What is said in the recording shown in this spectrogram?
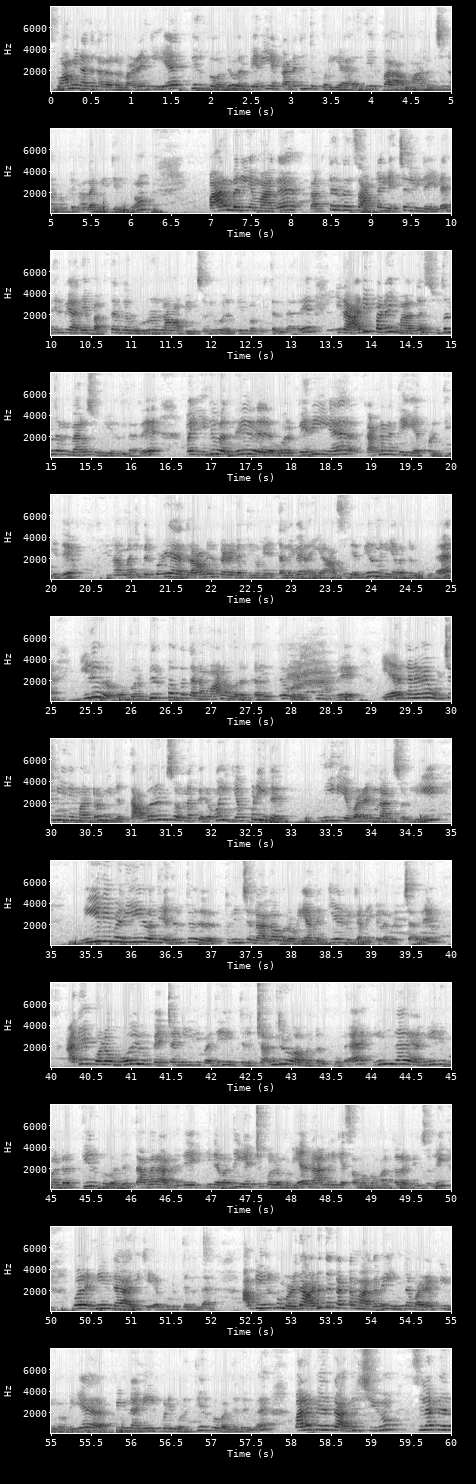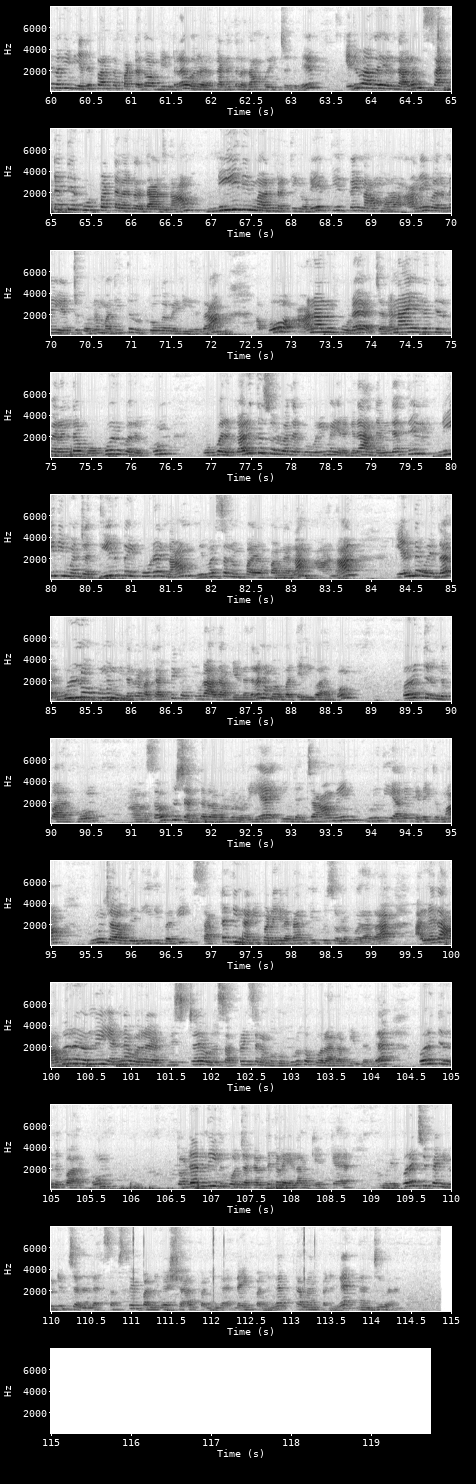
சுவாமிநாதன் அவர்கள் வழங்கிய தீர்ப்பு வந்து ஒரு பெரிய கண்டனத்துக்குரிய தீர்ப்பாக மாறுச்சு நமக்கு நல்லாவே தெரியும். பாரம்பரியமாக பக்தர்கள் சாப்பிட்ட எச்சல் நிலையில் திருப்பி அதே பக்தர்கள் உருளலாம் அப்படின்னு சொல்லி ஒரு தீர்ப்பை கொடுத்துருந்தாரு. இது அடிப்படை மத சுதந்திரம் வேற சொல்லியிருந்தாரு. இப்போ இது வந்து ஒரு பெரிய கண்டனத்தை ஏற்படுத்தியது. அஹ் மதிப்பிற்குரிய திராவிடர் கழகத்தினுடைய தலைவர் ஐயா ஆசிரியர் வீரமணி அவர்கள் கூட இது ஒரு பிற்போக்குத்தனமான ஒரு கருத்து ஒரு தீர்ப்பு. ஏற்கனவே உச்சநீதிமன்றம் இது தவறுன்னு சொன்ன பிறகும் எப்படி இந்த நீதியை வழங்கலான்னு சொல்லி நீதிபதியே வந்து எதிர்த்து துணிச்சலாக அவருடைய அந்த கேள்வி கணைகளை வச்சாரு. அதே போல ஓய்வு பெற்ற நீதிபதி திரு சந்துரு அவர்கள் கூட இந்த நீதிமன்ற தீர்ப்பு வந்து தவறானது. இதை வந்து ஏற்றுக்கொள்ள முடியாத. நாகரிக சமூக மக்கள் அப்படின்னு சொல்லி ஒரு நீண்ட அறிக்கையை கொடுத்திருந்தார். அப்படி இருக்கும் பொழுது அடுத்த கட்டமாகவே இந்த வழக்கினுடைய பின்னணி இப்படி ஒரு தீர்ப்பு வந்ததுன்னு பல பேருக்கு அதிர்ச்சியும் சில பேருக்கு வந்து இது எதிர்பார்க்கப்பட்டதோ அப்படின்ற ஒரு கணத்துல தான் போயிட்டு இருக்குது. எதுவாக இருந்தாலும் சட்டத்திற்கு உட்பட்டவர்கள் தான் நாம். நீதிமன்றத்தினுடைய தீர்ப்பை நாம் அ- அனைவருமே ஏற்றுக்கொண்டு மதித்து போக வேண்டியதுதான். அப்போ ஆனாலும் கூட ஜனநாயகத்தில் பிறந்த ஒவ்வொருவருக்கும் ஒவ்வொரு கருத்து சொல்வதற்கு உரிமை இருக்குது. அந்த விதத்தில் நீதிமன்ற தீர்ப்பை கூட நாம் விமர்சனம் ப பண்ணலாம். ஆனால் எந்த வித உள்நோக்கமும் இதில் நம்ம கற்பிக்க கூடாது அப்படின்றதுல நம்ம ரொம்ப தெளிவாக இருக்கும். பொறுத்திருந்து பார்ப்போம். சவுக்கு சங்கர் அவர்களுடைய இந்த ஜாமீன் உறுதியாக கிடைக்குமா? மூன்றாவது நீதிபதி சட்டத்தின் அடிப்படையில் தான் தீர்ப்பு சொல்ல போகிறாரா அல்லது அவர் வந்து என்ன ஒரு ட்விஸ்ட்டை ஒரு சர்ப்ரைஸை நமக்கு கொடுக்க போகிறாரு அப்படின்றத பொறுத்திருந்து பார்ப்போம். தொடர்ந்து இது போன்ற கருத்துக்களை எல்லாம் கேட்க நம்முடைய புரட்சி பெண் யூடியூப் சேனலை சப்ஸ்கிரைப் பண்ணுங்கள் ஷேர் பண்ணுங்கள் லைக் பண்ணுங்கள் கமெண்ட் பண்ணுங்கள் நன்றி வணக்கம்.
